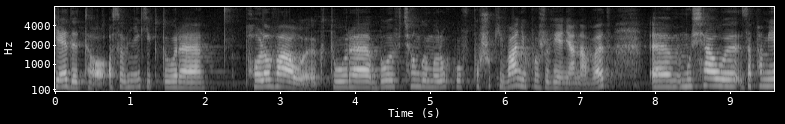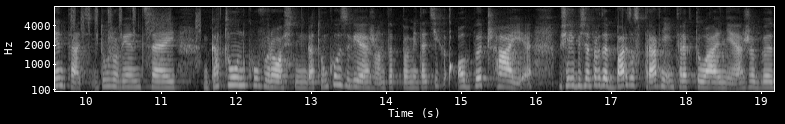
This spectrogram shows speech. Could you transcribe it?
kiedy to osobniki, które polowały, które były w ciągłym ruchu, w poszukiwaniu pożywienia nawet, musiały zapamiętać dużo więcej gatunków roślin, gatunków zwierząt, zapamiętać ich obyczaje. Musieli być naprawdę bardzo sprawni intelektualnie, żeby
